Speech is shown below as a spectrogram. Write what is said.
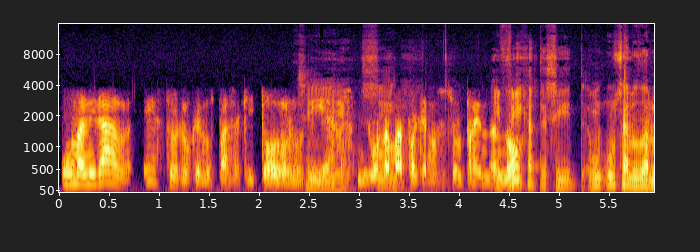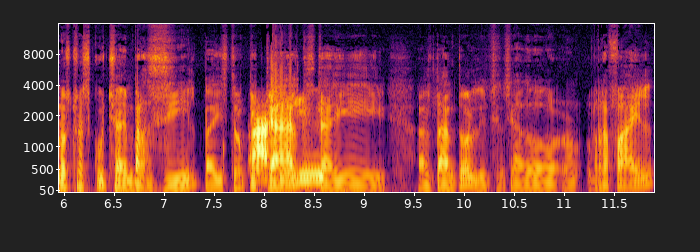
humanidad, esto es lo que nos pasa aquí todos los Sí, días. Digo, sí. nada más para que no se sorprendan, Y ¿no? fíjate, sí, un, un saludo a nuestro escucha en Brasil, país tropical, que sí. está ahí al tanto, el licenciado Rafael,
